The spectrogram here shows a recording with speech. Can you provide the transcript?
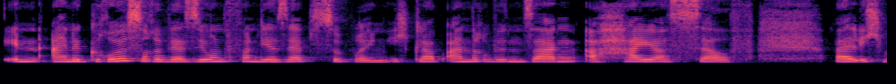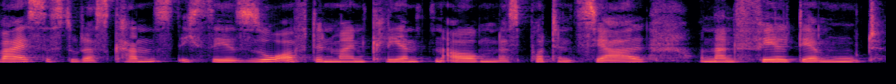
in eine größere Version von dir selbst zu bringen. Ich glaube, andere würden sagen, a higher self, weil ich weiß, dass du das kannst. Ich sehe so oft in meinen Klientenaugen das Potenzial und dann fehlt der Mut.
